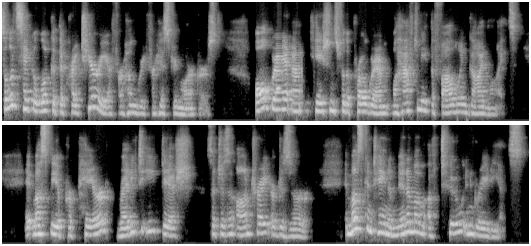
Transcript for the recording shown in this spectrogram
So let's take a look at the criteria for Hungry for History markers. All grant applications for the program will have to meet the following guidelines. It must be a prepared, ready to eat dish, such as an entree or dessert. It must contain a minimum of two ingredients.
